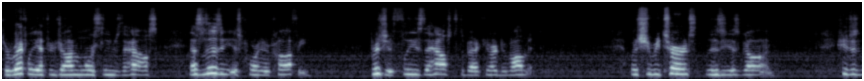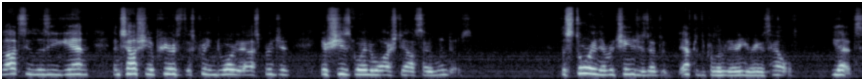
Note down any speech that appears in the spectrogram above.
directly after John Morris leaves the house, as Lizzie is pouring her coffee. Bridget flees the house to the backyard to vomit. When she returns, Lizzie is gone. She does not see Lizzie again until she appears at the screen door to ask Bridget if she is going to wash the outside windows. The story never changes after, after the preliminary hearing is held. Yet,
